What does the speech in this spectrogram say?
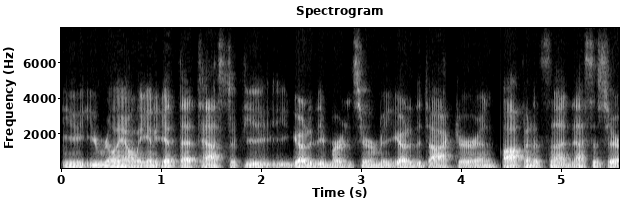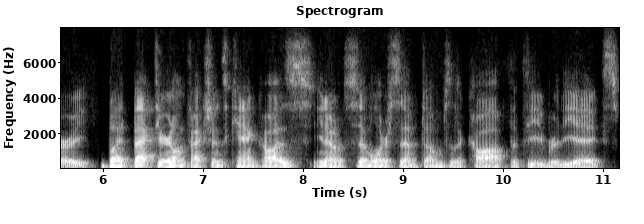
you, you're really only going to get that test if you, you go to the emergency room or you go to the doctor, and often it's not necessary. But bacterial infections can cause, you know, similar symptoms, the cough, the fever, the aches.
